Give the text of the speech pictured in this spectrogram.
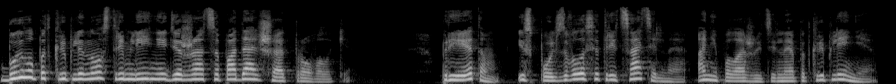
было подкреплено стремление держаться подальше от проволоки. При этом использовалось отрицательное, а не положительное подкрепление.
